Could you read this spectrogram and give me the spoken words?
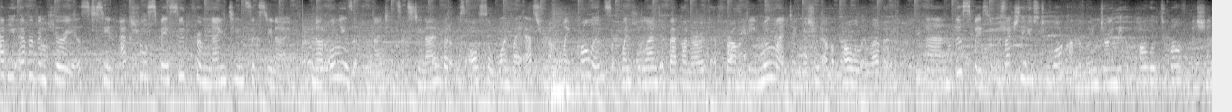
Have you ever been curious to see an actual spacesuit from 1969? Not only is it from 1969, but it was also worn by astronaut Mike Collins when he landed back on Earth from the moon landing mission of Apollo 11. And this spacesuit was actually used to walk on the moon during the Apollo 12 mission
